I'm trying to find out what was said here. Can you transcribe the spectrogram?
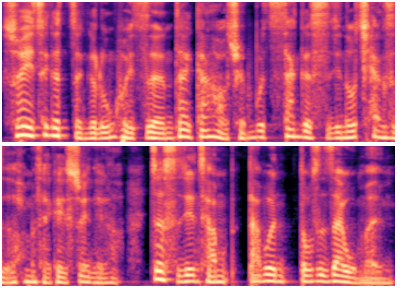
所以这个整个轮回之人，在刚好全部三个时间都呛死了，他们才可以睡得很好。这时间长大部分都是在我们。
